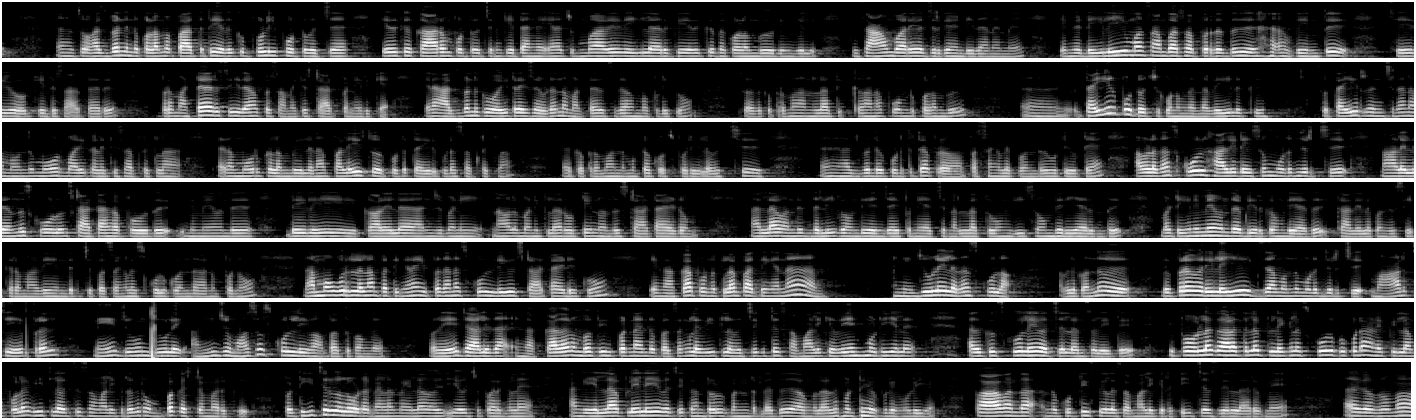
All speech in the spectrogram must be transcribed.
ஸோ ஹஸ்பண்ட் இந்த குழம்ப பார்த்துட்டு எதுக்கு புளி போட்டு வச்ச? எதுக்கு காரம் போட்டு வச்சேன்னு கேட்டாங்க. ஏன்னா சும்மாவே வெயிலாக இருக்குது எதுக்கு இந்த குழம்பு அப்படின்னு சொல்லி. நீ சாம்பாரே வச்சுருக்க வேண்டியதானேன்னு. எங்கள் டெய்லியுமா சாம்பார் சாப்பிட்றது அப்படின்ட்டு சரி ஓகேன்ட்டு சாப்பிட்டாரு. அப்புறம் மட்டை அரிசி தான் இப்போ சமைக்க ஸ்டார்ட் பண்ணியிருக்கேன். ஏன்னா ஹஸ்பண்டுக்கு ஒயிட் ரைஸை விட அந்த மட்டை அரிசி தான் ரொம்ப பிடிக்கும். ஸோ அதுக்கப்புறமா நல்லா திக்கான பூண்டு குழம்பு தயிர் போட்டு வச்சுக்கணுங்க அந்த வெயிலுக்கு. ஸோ தயிர் இருந்துச்சுன்னா நம்ம வந்து மோர் மாதிரி கலக்கி சாப்பிட்டுக்கலாம். இல்லைனா மோர் குழம்பு இல்லைனா பழைய சோறு போட்டு தயிர் கூட சாப்பிட்டுக்கலாம். அதுக்கப்புறமா அந்த முட்டைக்கோஸ் பொரியலை வச்சு ஹஸ்பண்டுக்கு கொடுத்துட்டு அப்புறம் பசங்களுக்கு வந்து ஊட்டி விட்டேன். அவ்வளோதான் ஸ்கூல் ஹாலிடேஸும் முடிஞ்சிருச்சு. நாளையிலேருந்து ஸ்கூலும் ஸ்டார்ட் ஆக போகுது. இனிமேல் வந்து டெய்லி காலையில் அஞ்சு மணி நாலு மணிக்கெலாம் ரொட்டீன் வந்து ஸ்டார்ட் ஆகிடும் நல்லா வந்து இந்த லீவை வந்து என்ஜாய் பண்ணியாச்சு. நல்லா தூங்கி சோம்பேறியாக இருந்து. பட் இனிமேல் வந்து அப்படி இருக்க முடியாது. காலையில் கொஞ்சம் சீக்கிரமாகவே எழுந்திரிச்சு பசங்களை ஸ்கூலுக்கு வந்து அனுப்பணும். நம்ம ஊர்லலாம் பார்த்திங்கன்னா இப்போ தானே ஸ்கூல் லீவ் ஸ்டார்ட் ஆகிருக்கும் எங்கள் அக்கா பொண்ணுக்கெலாம் பார்த்திங்கன்னா நீ ஜூலையில் தான் ஸ்கூலாம் அவளுக்கு வந்து பிப்ரவரியிலேயே எக்ஸாம் வந்து முடிஞ்சிருச்சு. March April May June July அஞ்சு மாதம் ஸ்கூல் லீவாக பார்த்துக்கோங்க ஒரே ஜாலி தான். எங்கள் அக்கா தான் ரொம்ப ஃபீல் பண்ணா இந்த பசங்களை வீட்டில் வச்சுக்கிட்டு சமாளிக்கவே முடியலை. அதுக்கு ஸ்கூலே வச்சிடலன்னு சொல்லிட்டு. இப்போ உள்ள காலத்தில் பிள்ளைங்களை ஸ்கூலுக்கு கூட அனுப்பிடலாம் போல். வீட்டில் வச்சு சமாளிக்கிறது ரொம்ப கஷ்டமாக இருக்குது இப்போ டீச்சர்களோட நிலமையெல்லாம் யோசிச்சு பாருங்களேன். அங்கே எல்லா பிள்ளைகளையும் வச்சு கண்ட்ரோல் பண்ணுறது அவங்களால மட்டும் எப்படி முடியும்? பாவம் தான். அந்த குட்டீஸ்களை சமாளிக்கிற டீச்சர்ஸ் எல்லாருமே. அதுக்கப்புறமா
